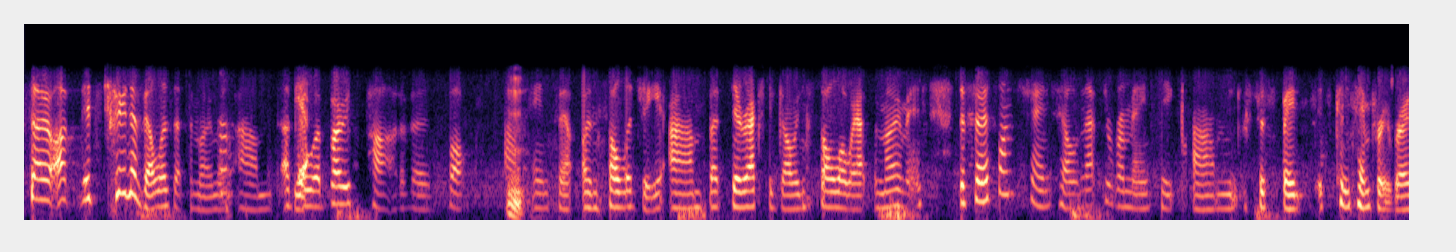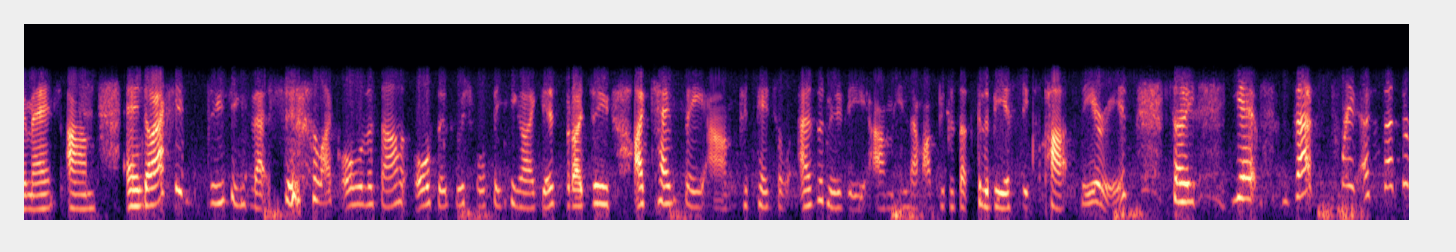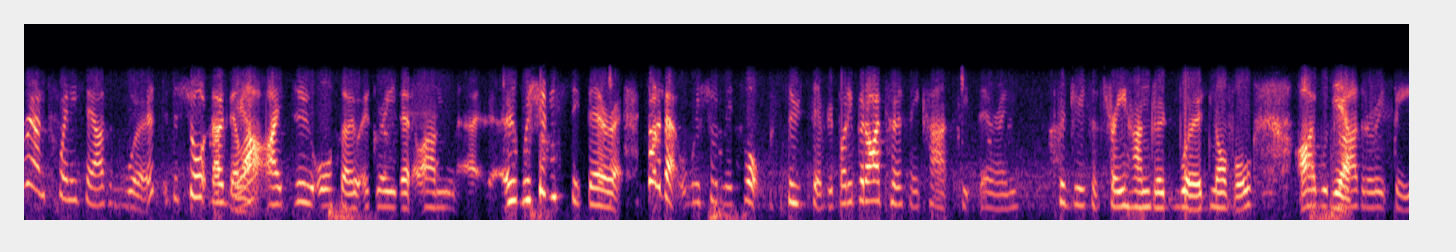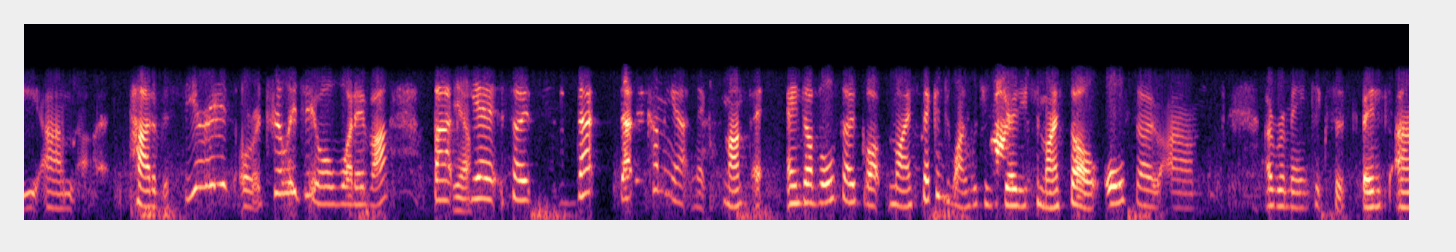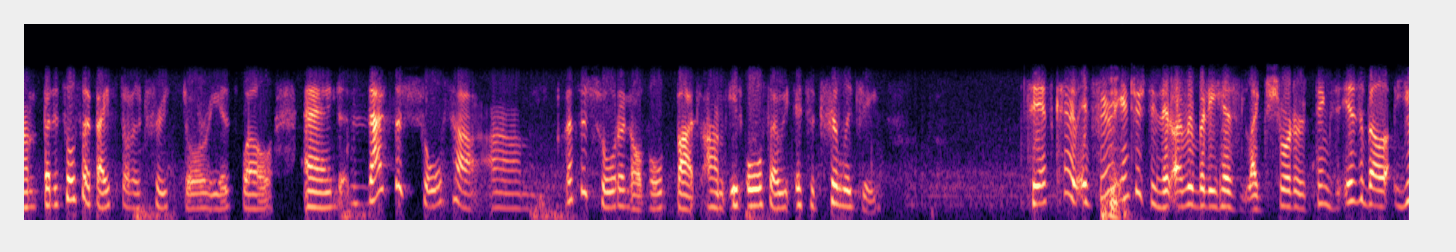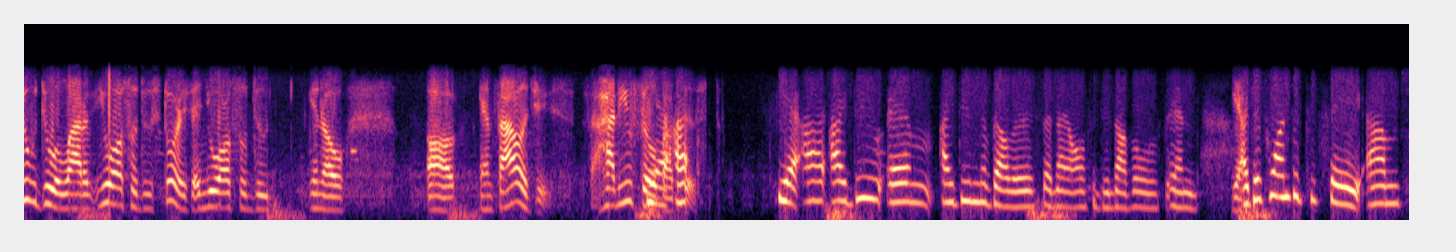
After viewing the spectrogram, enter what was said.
So uh, it's two novellas at the moment. Um, uh, they yeah. were both part of a box um, mm. anthology, um, but they're actually going solo at the moment. The first one's Chantel, and that's a romantic um, suspense. It's contemporary romance, um, and I actually do things that should, like all of us are authors, wishful thinking, I guess. But I do, I can see um, potential as a movie um, in that one because that's going to be a six-part series. So yeah, that's 20, uh, that's around twenty thousand words. It's a short novella. Yeah. I do also agree that um, uh, we shouldn't sit there. It's not about we shouldn't. It's what suits everybody. But I personally can't sit there and produce a 300 word novel. I would yeah. rather it be um, part of a series or a trilogy or whatever. But yeah, yeah so that that's coming out next month, and I've also got my second one, which is Journey to My Soul, also um, a romantic suspense, um, but it's also based on a true story as well. And that's a shorter, um, that's a shorter novel, but um, it also it's a trilogy. See, it's kind of it's very interesting that everybody has like shorter things. Isobelle, you do a lot of you also do stories, and you also do you know uh anthologies. How do you feel yeah, about I, this? Yeah, I, I do. Um, I do novellas, and I also do novels. And yeah. I just wanted to say, um,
